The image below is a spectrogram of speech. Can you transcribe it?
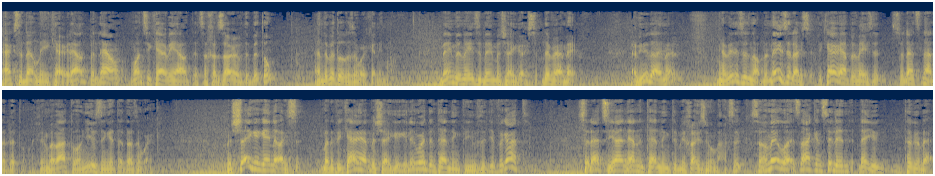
accidentally he carried out, but now, once you carry out, it's a chazar of the bittul, and the bittul doesn't work anymore. Bein b'mezid, bein divrei Rabbi Meir. Have you daimer? Rabbi says no. B'mezid oiser. If you carry out b'mezid, so that's not a bittul. If you're mavatal and using it, that doesn't work. B'shegig ain't oiser. But if you carry out b'shegig, you weren't intending to use it, you forgot. So that's you're not intending to be chayzu maksik. So Mela, it's not considered that you took it back.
